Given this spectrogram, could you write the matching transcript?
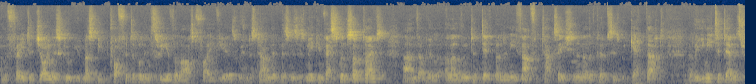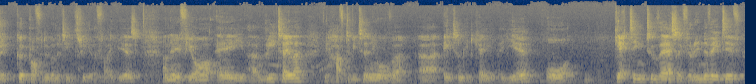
I'm afraid to join this group you must be profitable in three of the last five years. We understand that businesses make investments sometimes um, that will allow them to dip underneath that for taxation and other purposes. We get that. Uh, but you need to demonstrate good profitability in three of the five years. And then if you're a uh, retailer, you have to be turning over uh, 800k a year or getting to there. So if you're innovative,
